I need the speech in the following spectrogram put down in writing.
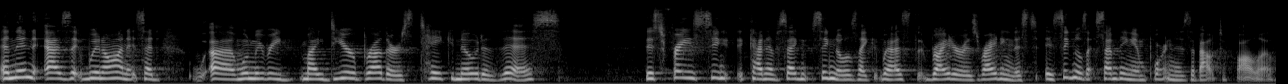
And then, as it went on, it said, uh, when we read, My dear brothers, take note of this. This phrase kind of signals, like as the writer is writing this, it signals that something important is about to follow.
